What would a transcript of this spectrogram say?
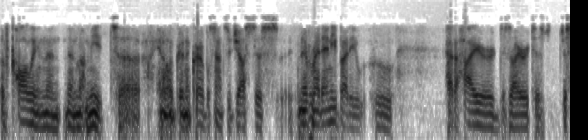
of calling than than Manmeet. Uh, you know, an incredible sense of justice. Never met anybody who had a higher desire to just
